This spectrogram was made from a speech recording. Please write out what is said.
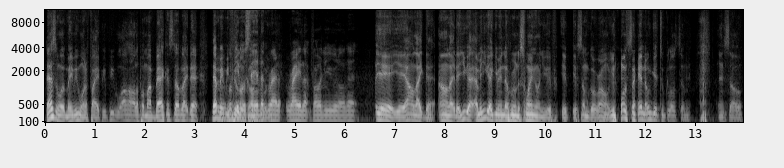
that's what made me want to fight people. People walk all up on my back and stuff like that. That made mm, me when feel people stand up uncomfortable. right right up on you and all that Yeah, yeah, I don't like that. I don't like that. You got, I mean, you got to give me enough room to swing on you if, if if something go wrong. You know what I'm saying? Don't get too close to me. And so,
